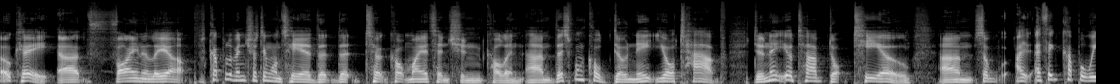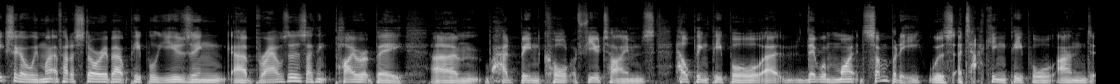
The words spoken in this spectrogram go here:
Okay, uh, finally up. A couple of interesting ones here that, that took, caught my attention, Colin. Um, this one called Donate Your Tab. DonateYourTab.to. Um, so I, I, think a couple of weeks ago we might have had a story about people using uh, browsers. I think Pirate Bay um, had been caught a few times helping people. Uh, they were somebody was attacking people and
